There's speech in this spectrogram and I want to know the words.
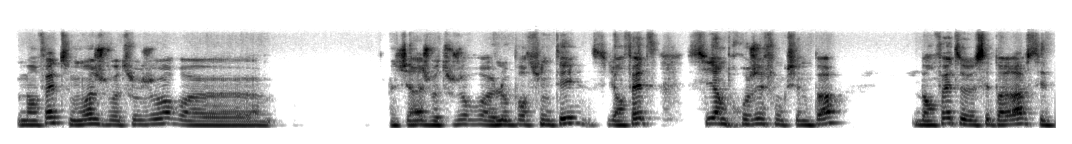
Mais En fait, moi je vois toujours, je dirais, je vois toujours l'opportunité. Si en fait, si un projet ne fonctionne pas, bah, en fait, c'est pas grave, c'est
